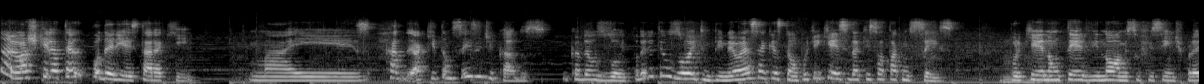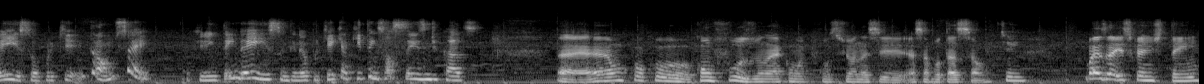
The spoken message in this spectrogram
Não, eu acho que ele até poderia estar aqui. Mas aqui estão seis indicados. E cadê os oito? Poderia ter os oito, entendeu? Essa é a questão. Por que, que esse daqui só tá com seis? Uhum. Porque não teve nome suficiente para isso? Ou porque. Então, não sei. Eu queria entender isso, entendeu? Por que, que aqui tem só seis indicados? É, é um pouco confuso, né? Como é que funciona esse, essa votação. Sim. Mas é isso que a gente tem.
